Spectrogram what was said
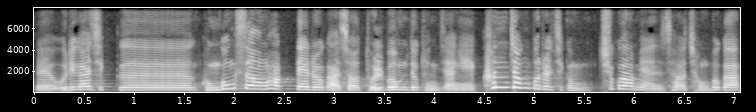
네, 우리가 지금 공공성 확대로 가서 돌봄도 굉장히 큰 정부를 지금 추구하면서 정부가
